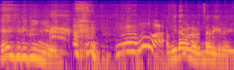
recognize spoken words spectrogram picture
ஏன் சிரிக்கீங்க நூறு ரூபா அப்ப இது எவ்வளவு இந்த இருக்கிறது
